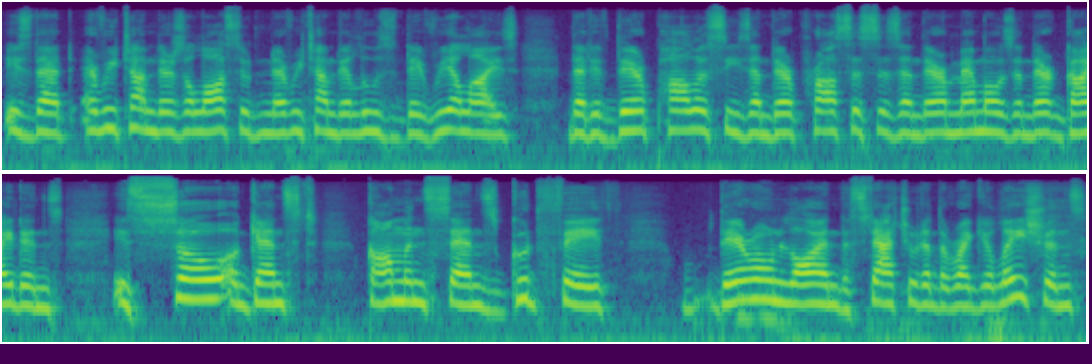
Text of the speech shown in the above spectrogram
is that every time there's a lawsuit and every time they lose, they realize that if their policies and their processes and their memos and their guidance is so against common sense, good faith, their own law and the statute and the regulations,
